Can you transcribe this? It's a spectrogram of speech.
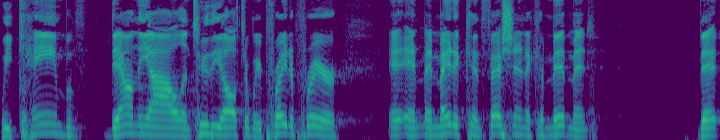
we came down the aisle and to the altar, and we prayed a prayer and, and made a confession and a commitment, that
